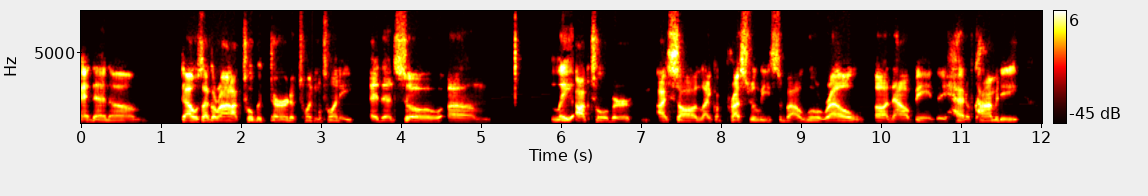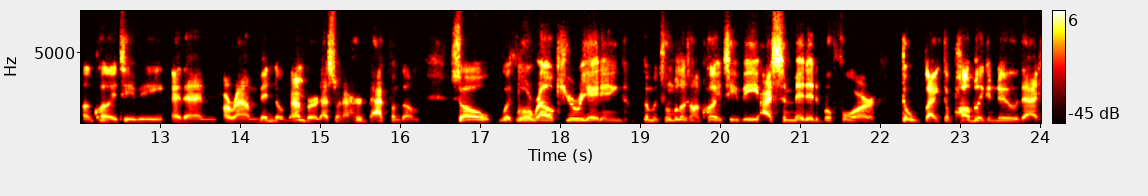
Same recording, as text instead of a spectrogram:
and then um that was like around October third of 2020, and then so um late October, I saw like a press release about Lil Rel uh, now being the head of comedy on Kweli TV. And then around mid November, that's when I heard back from them. So with Lil Rel curating the Matumbalas on Quality TV, I submitted before the like the public knew that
